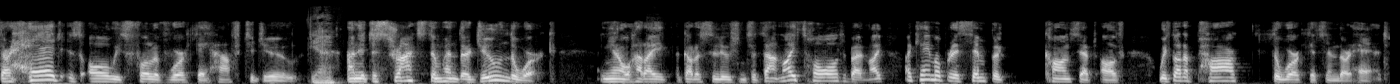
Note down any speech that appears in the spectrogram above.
their head is always full of work they have to do. Yeah. And it distracts them when they're doing the work. You know, had I got a solution to that? And I thought about it. I, I came up with a simple concept of we've got to park the work that's in their head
